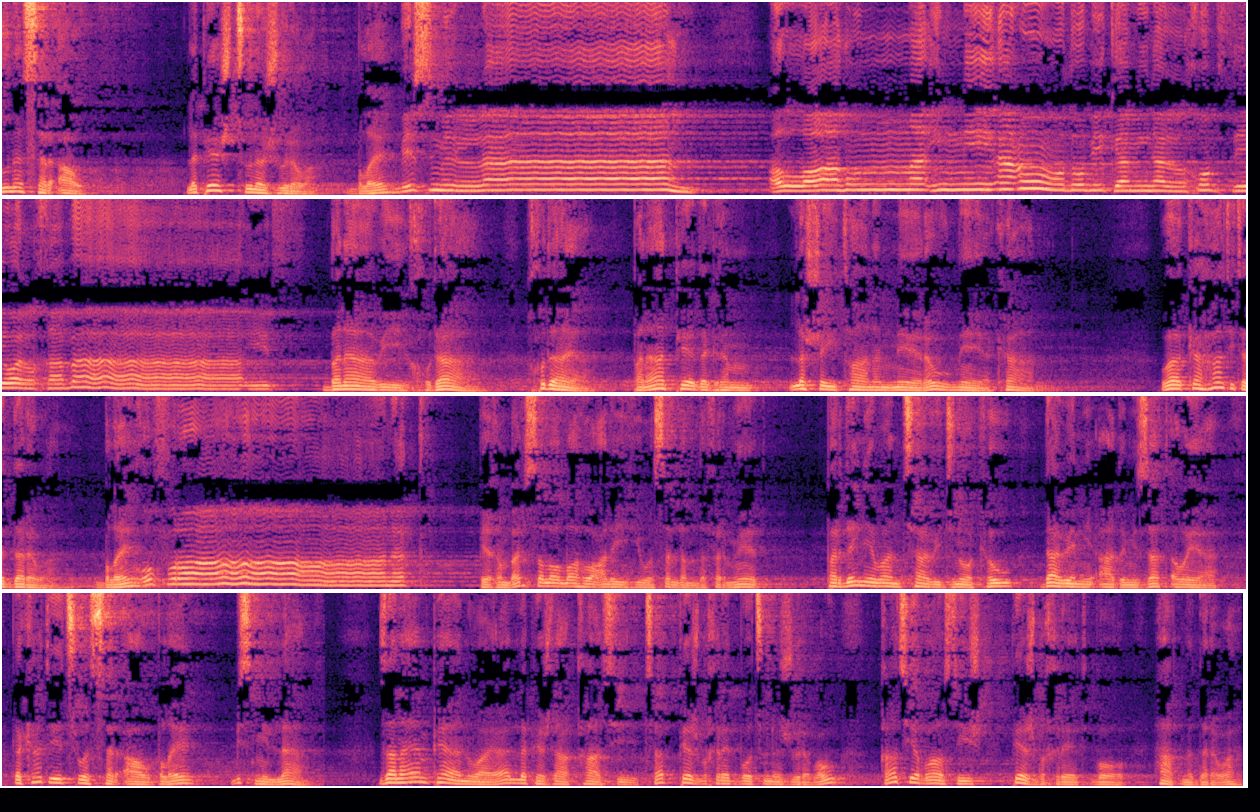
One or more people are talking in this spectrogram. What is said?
چوونە سەر ئاو. لە پێش ژوورەوە. بڵێ. بسم الله. اللهم إني أعوذ بك من الخبث والخبائث. بەناوی خدا. خدایە پەنات پێدەگرم لە شەیتانە نێرە و مێیەکان. و کە هاتیتە دەرەوە. بڵێ. غفرانك پێغمبەر صڵ الله عليه وسلم دەفەرموێت پەردەی نێوان چاوی جنۆکە و داوێنی ئادەمی زات ئەوەیە کە کاتێ چووە سەر ئاو بڵێ بسم الله. زانایان پێیان وایە لە پێشدا قاچی چەپ پێش بخرێت بۆ چوونە ژوورەوە و قاچی ڕاستیش پێش بخرێت بۆ هاتنە دەرەوە.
